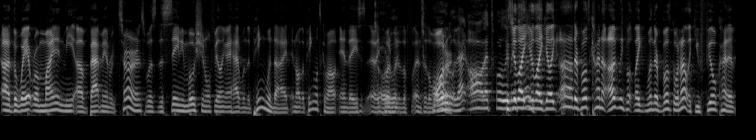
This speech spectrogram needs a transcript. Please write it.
uh, the way it reminded me of Batman Returns was the same emotional feeling I had when the penguin died, and all the penguins come out and they uh, they put them Totally. into the into the water. Totally. That oh, that totally. Because you're like sense. you're like you're like oh they're both kind of ugly, but like when they're both going out, like you feel kind of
